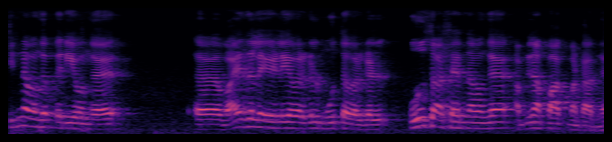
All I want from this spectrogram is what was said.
சின்னவங்க பெரியவங்க வயதில் இளையவர்கள் எளியவர்கள் மூத்தவர்கள் புதுசாக சேர்ந்தவங்க அப்படிலாம் பார்க்க மாட்டாங்க.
